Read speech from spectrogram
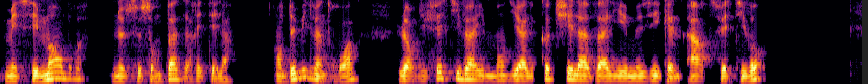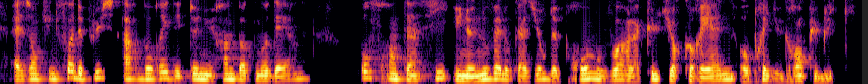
Mais ses membres ne se sont pas arrêtés là. En 2023, lors du festival mondial Coachella Valley Music and Arts Festival, elles ont une fois de plus arboré des tenues hanbok modernes, offrant ainsi une nouvelle occasion de promouvoir la culture coréenne auprès du grand public.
